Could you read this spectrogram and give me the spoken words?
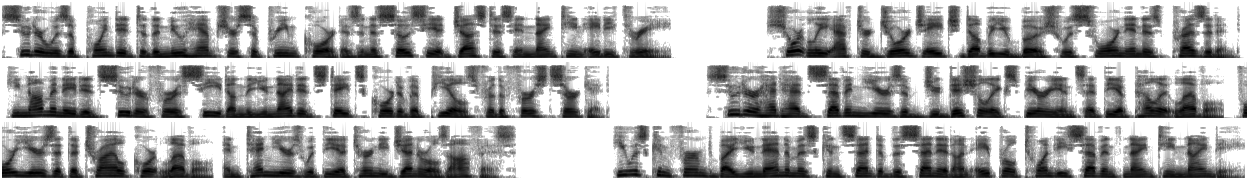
Souter was appointed to the New Hampshire Supreme Court as an Associate Justice in 1983. Shortly after George H. W. Bush was sworn in as president, he nominated Souter for a seat on the United States Court of Appeals for the First Circuit. Souter had had seven years of judicial experience at the appellate level, four years at the trial court level, and ten years with the Attorney General's office. He was confirmed by unanimous consent of the Senate on April 27, 1990.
